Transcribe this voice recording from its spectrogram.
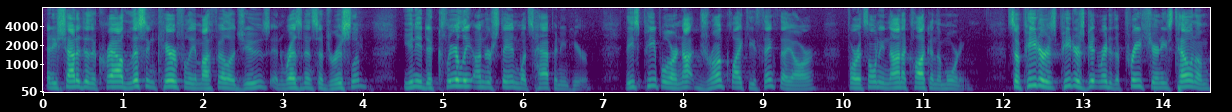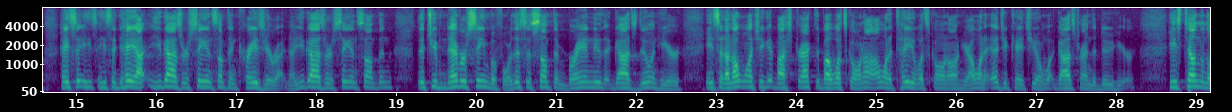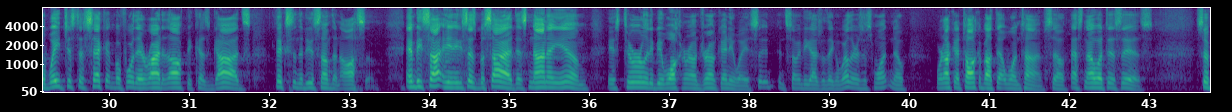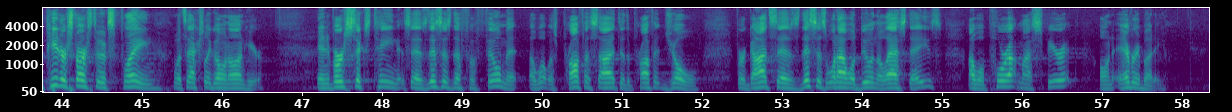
And he shouted to the crowd, Listen carefully, my fellow Jews and residents of Jerusalem. You need to clearly understand what's happening here. These people are not drunk like you think they are, for it's only nine o'clock in the morning. So Peter's, Peter's getting ready to preach here, and he's telling them, hey, he said, hey, you guys are seeing something crazier right now. You guys are seeing something that you've never seen before. This is something brand new that God's doing here. He said, I don't want you to get distracted by what's going on. I want to tell you what's going on here. I want to educate you on what God's trying to do here. He's telling them to wait just a second before they write it off because God's fixing to do something awesome. And, beside, and he says, besides, it's 9 a.m. It's too early to be walking around drunk anyway. So, and some of you guys are thinking, well, there's this one. No, we're not going to talk about that one time. So that's not what this is. So Peter starts to explain what's actually going on here. In verse 16, it says, This is the fulfillment of what was prophesied through the prophet Joel. For God says, This is what I will do in the last days. I will pour out my spirit on everybody.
